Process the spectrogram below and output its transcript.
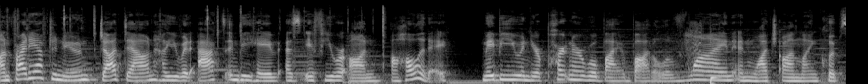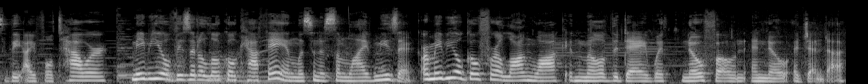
On Friday afternoon, jot down how you would act and behave as if you were on a holiday. Maybe you and your partner will buy a bottle of wine and watch online clips of the Eiffel Tower. Maybe you'll visit a local cafe and listen to some live music. Or maybe you'll go for a long walk in the middle of the day with no phone and no agenda.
